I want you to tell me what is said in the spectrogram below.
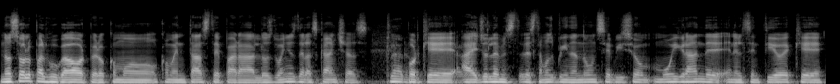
no solo para el jugador, pero como comentaste, para los dueños de las canchas, porque a ellos les, estamos brindando un servicio muy grande en el sentido de que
